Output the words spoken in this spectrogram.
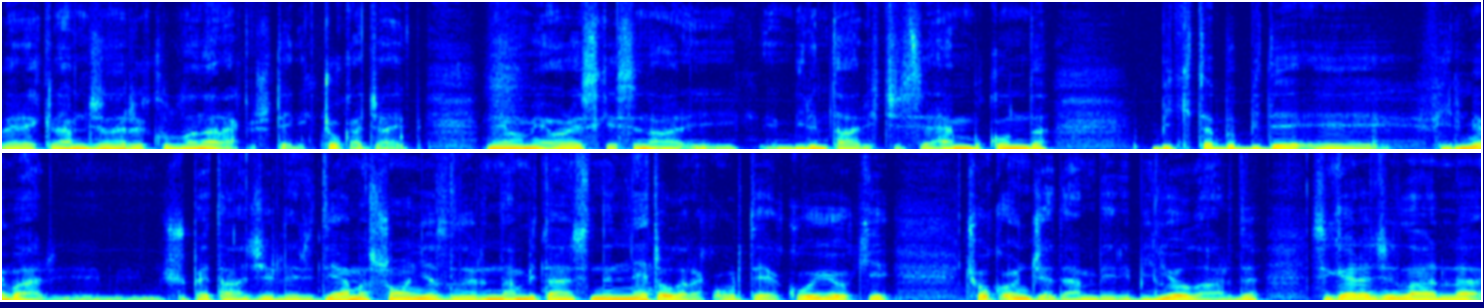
ve reklamcıları kullanarak üstelik çok acayip. Naomi Oreskes'in a- bilim tarihçisi hem bu konuda bir kitabı bir de e, filmi var e, şüphe tacirleri diye ama son yazılarından bir tanesinde net olarak ortaya koyuyor ki çok önceden beri biliyorlardı. Sigaracılarla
